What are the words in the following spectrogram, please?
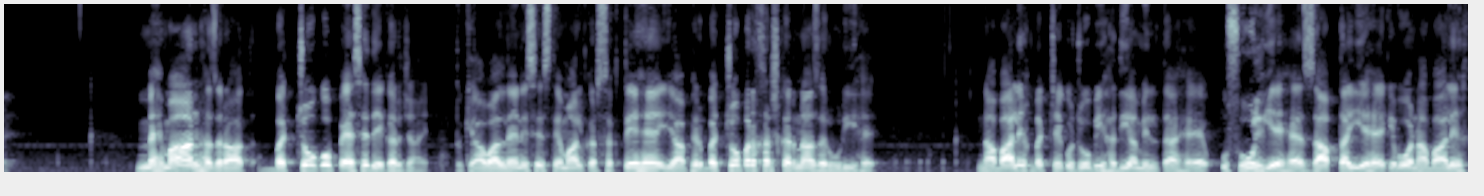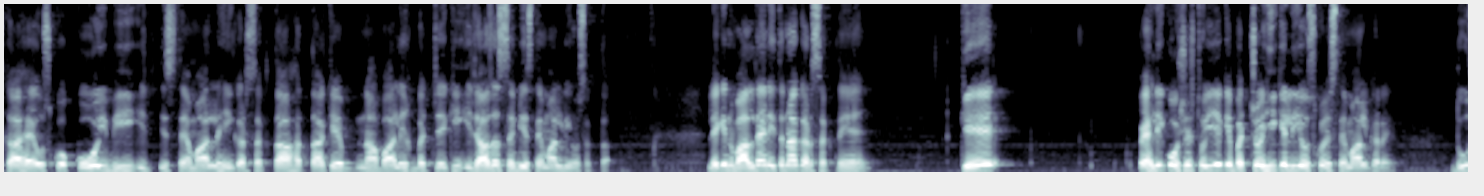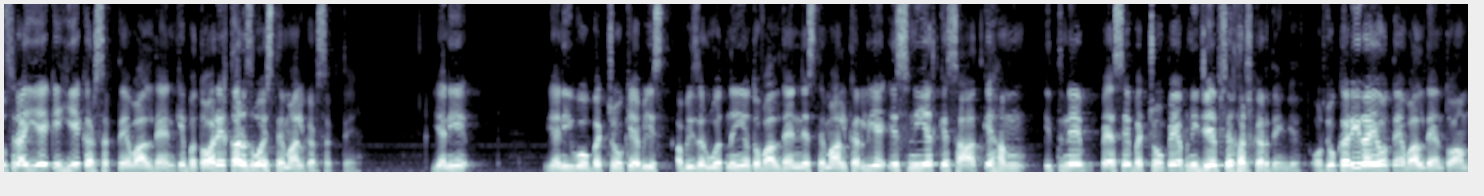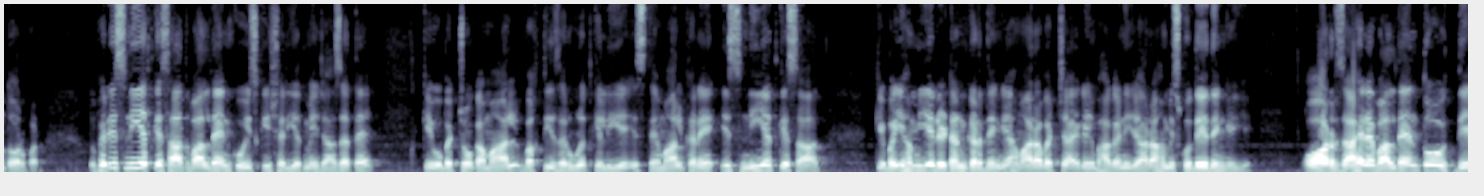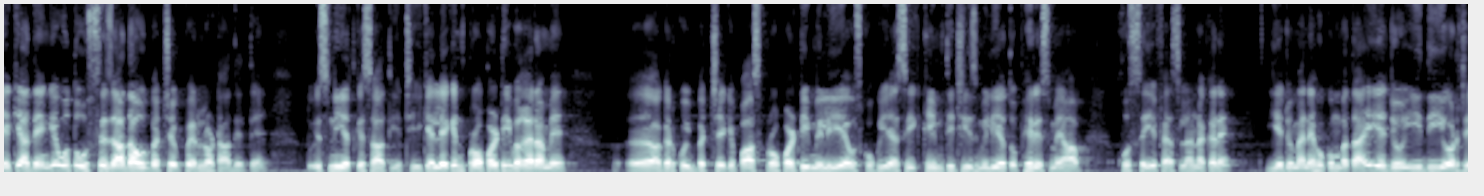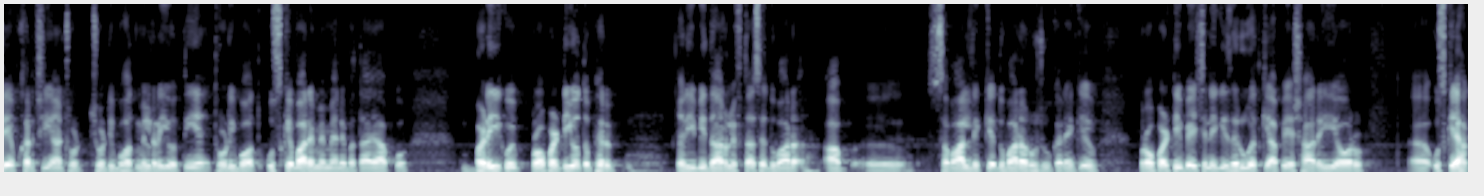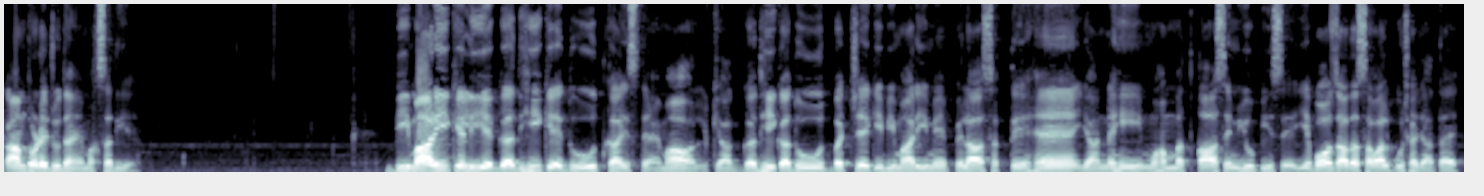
مہمان حضرات بچوں کو پیسے دے کر جائیں تو کیا والدین اسے استعمال کر سکتے ہیں یا پھر بچوں پر خرچ کرنا ضروری ہے نابالغ بچے کو جو بھی ہدیہ ملتا ہے اصول یہ ہے ضابطہ یہ ہے کہ وہ نابالغ کا ہے اس کو کوئی بھی استعمال نہیں کر سکتا حتیٰ کہ نابالغ بچے کی اجازت سے بھی استعمال نہیں ہو سکتا لیکن والدین اتنا کر سکتے ہیں کہ پہلی کوشش تو یہ کہ بچوں ہی کے لیے اس کو استعمال کریں دوسرا یہ کہ یہ کر سکتے ہیں والدین کہ بطور قرض وہ استعمال کر سکتے ہیں یعنی یعنی وہ بچوں کے ابھی ابھی ضرورت نہیں ہے تو والدین نے استعمال کر لیے اس نیت کے ساتھ کہ ہم اتنے پیسے بچوں پہ اپنی جیب سے خرچ کر دیں گے اور جو کر ہی رہے ہوتے ہیں والدین تو عام طور پر تو پھر اس نیت کے ساتھ والدین کو اس کی شریعت میں اجازت ہے کہ وہ بچوں کا مال وقتی ضرورت کے لیے استعمال کریں اس نیت کے ساتھ کہ بھائی ہم یہ ریٹرن کر دیں گے ہمارا بچہ ہے کہیں بھاگا نہیں جا رہا ہم اس کو دے دیں گے یہ اور ظاہر والدین تو دے کیا دیں گے وہ تو اس سے زیادہ اس بچے پھر لوٹا دیتے ہیں تو اس نیت کے ساتھ یہ ٹھیک ہے لیکن پراپرٹی وغیرہ میں اگر کوئی بچے کے پاس پراپرٹی ملی ہے اس کو کوئی ایسی قیمتی چیز ملی ہے تو پھر اس میں آپ خود سے یہ فیصلہ نہ کریں یہ جو میں نے حکم بتایا یہ جو عیدی اور جیب خرچیاں چھوٹی بہت مل رہی ہوتی ہیں تھوڑی بہت اس کے بارے میں میں نے بتایا آپ کو بڑی کوئی پراپرٹی ہو تو پھر قریبی دارالفتہ سے دوبارہ آپ سوال لکھ کے دوبارہ رجوع کریں کہ پراپرٹی بیچنے کی ضرورت کیا پیش آ رہی ہے اور اس کے حکام تھوڑے جدا ہیں مقصد یہ بیماری کے لیے گدھی کے دودھ کا استعمال کیا گدھی کا دودھ بچے کی بیماری میں پلا سکتے ہیں یا نہیں محمد قاسم یو پی سے یہ بہت زیادہ سوال پوچھا جاتا ہے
